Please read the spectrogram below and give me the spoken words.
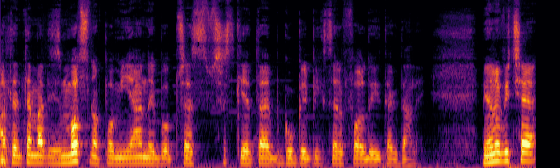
a ten temat jest mocno pomijany, bo przez wszystkie te Google Pixel Foldy i tak dalej. Mianowicie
